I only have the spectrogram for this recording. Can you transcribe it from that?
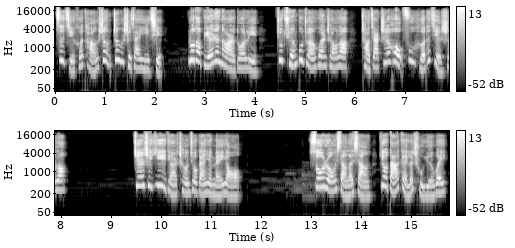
自己和唐胜正式在一起，落到别人的耳朵里，就全部转换成了吵架之后复合的解释了。真是一点成就感也没有。苏荣想了想，又打给了楚云威。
